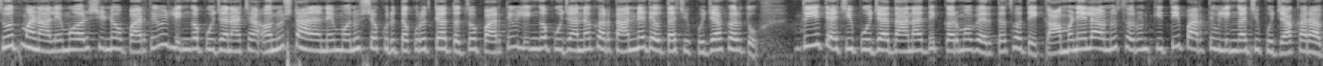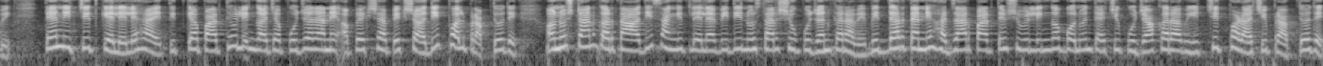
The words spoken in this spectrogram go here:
सूत म्हणाले महर्षीनो पार्थिव लिंग पूजनाच्या अनुष्ठानाने मनुष्य कृतकृत्य होतो जो पार्थिव लिंग पूजा न करता अन्य देवताची पूजा करतो ती त्याची पूजा दानादिक कर्म व्यर्थच होते. कामनेला अनुसरून किती पार्थिव लिंगाची पूजा करावी ते निश्चित केलेले आहे. तितक्या पार्थिव लिंगाच्या पूजनाने अपेक्षापेक्षा अधिक फल प्राप्त होते. अनुष्ठान करता आधी सांगितलेल्या विधीनुसार शिवपूजन करावे. विद्यार्थ्यांनी हजार पार्थिव शिवलिंग बनवून त्याची पूजा करावी इच्छित फळाची प्राप्ती होते.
